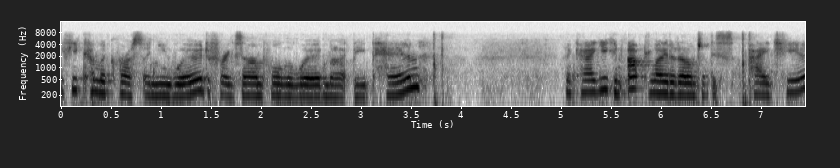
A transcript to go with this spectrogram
if you come across a new word, for example, the word might be pan, okay, you can upload it onto this page here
